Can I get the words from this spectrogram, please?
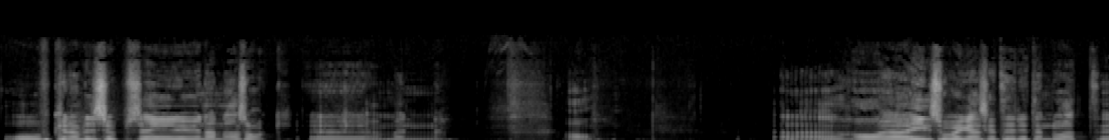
och att kunna visa upp sig är ju en annan sak. Eh, men, ja. Ja, jag insåg väl ganska tidigt ändå att eh,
